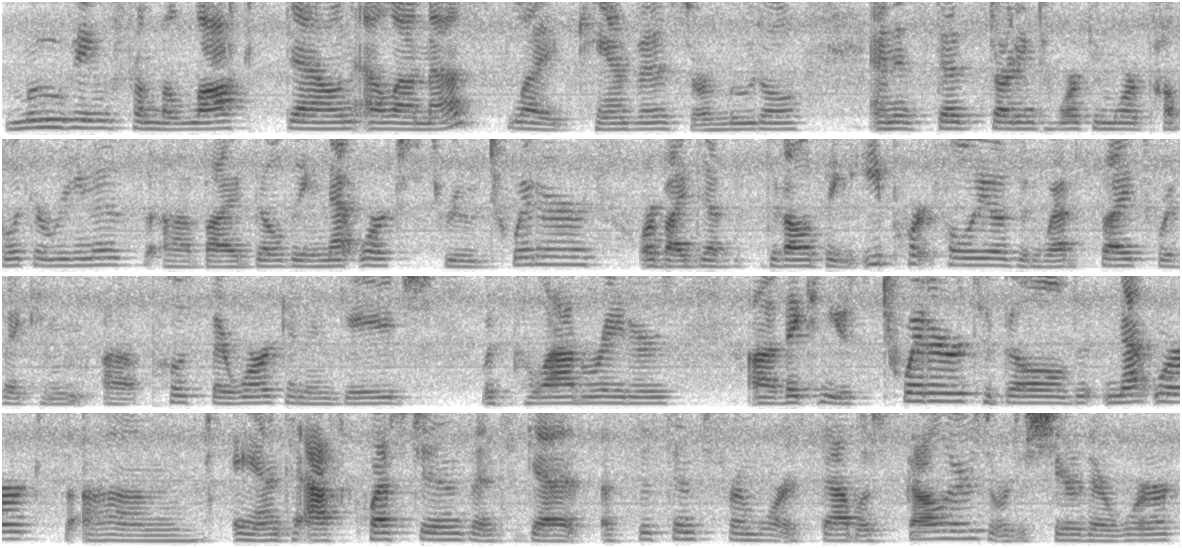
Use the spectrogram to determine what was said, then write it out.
moving from the locked down LMS like Canvas or Moodle and instead starting to work in more public arenas uh, by building networks through Twitter or by de developing e-portfolios and websites where they can uh, post their work and engage with collaborators. Uh, they can use Twitter to build networks um, and to ask questions and to get assistance from more established scholars or to share their work.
